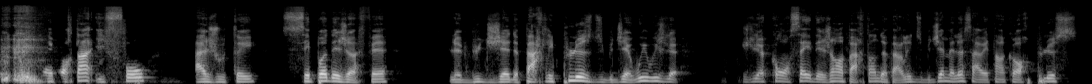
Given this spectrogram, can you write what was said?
C'est important, il faut ajouter, si ce n'est pas déjà fait, le budget, de parler plus du budget. Oui, oui, je le, je le conseille déjà en partant de parler du budget, mais là, ça va être encore plus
